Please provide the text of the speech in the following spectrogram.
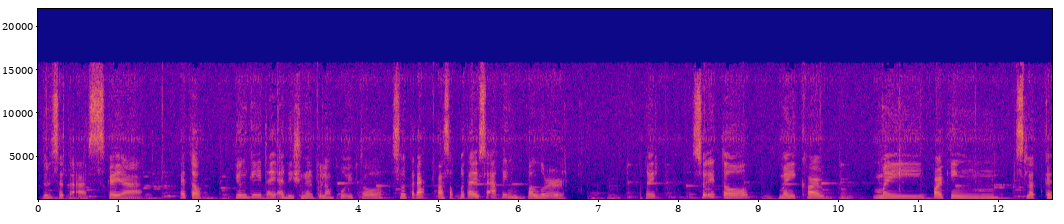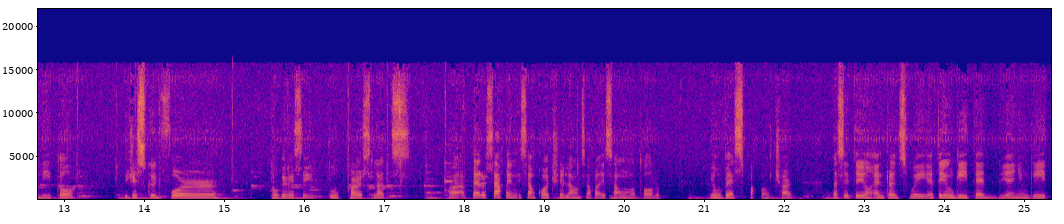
dun sa taas. Kaya, eto, yung gate ay additional ko lang po ito. So, tara, pasok po tayo sa aking baler. Okay? So, ito, may car, may parking slot ka dito, which is good for, how can I say, two car slots. Uh, pero sa akin, isang kotse lang, saka isang motor, yung Vespa ko, char. Tapos ito yung entrance way, ito yung gated, yan yung gate.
